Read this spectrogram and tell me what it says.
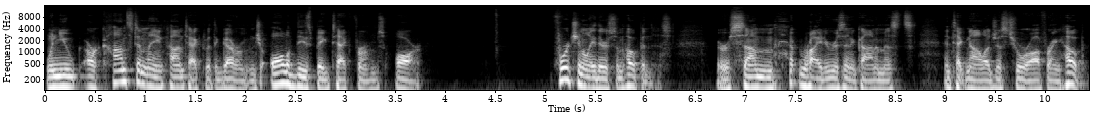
when you are constantly in contact with the government, which all of these big tech firms are. Fortunately, there's some hope in this. There are some writers and economists and technologists who are offering hope.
